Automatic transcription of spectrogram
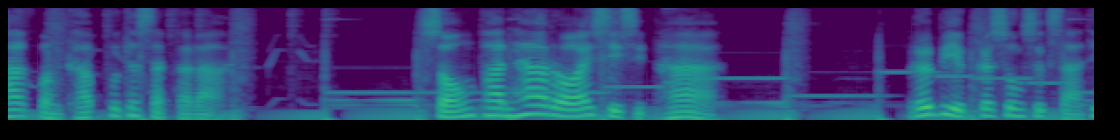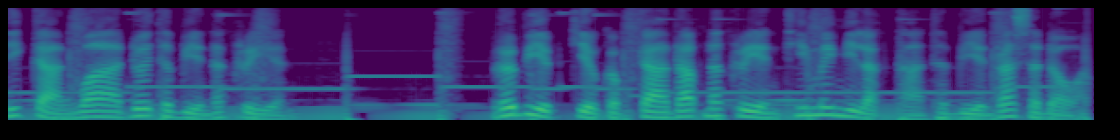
ภาคบังคับพุทธศักราช 2545 ระเบียบกระทรวงศึกษาธิการว่าด้วยทะเบียนนักเรียน ระเบียบเกี่ยวกับการรับนักเรียนที่ไม่มีหลักฐานทะเบียนราษฎร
